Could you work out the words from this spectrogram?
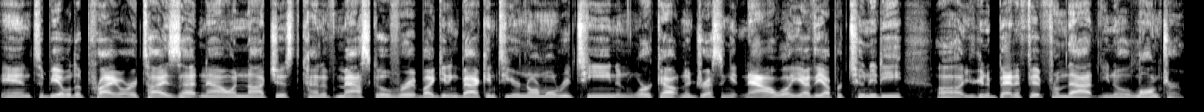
And to be able to prioritize that now and not just kind of mask over it by getting back into your normal routine and workout and addressing it now while you have the opportunity, uh, you're going to benefit from that, you know, long term.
